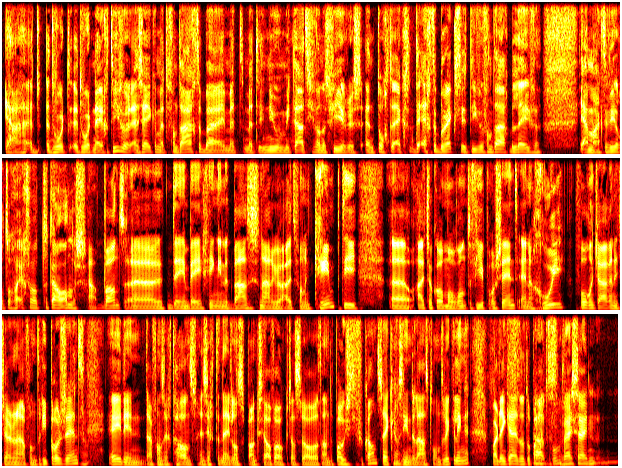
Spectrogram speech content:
ja, het, het, wordt, het wordt negatiever. En zeker met vandaag erbij, met, met die nieuwe mutatie van het virus... en toch de, de echte brexit die we vandaag beleven... ja, maakt de wereld toch echt wel totaal anders. Ja, want uh, DNB ging in het basisscenario uit van een krimp... die uh, uit zou komen rond de 4% en een groei volgend jaar en het jaar daarna van 3 ja. Edin, daarvan zegt Hans en zegt de Nederlandse Bank zelf ook... dat is wel wat aan de positieve kant, zeker gezien de laatste ontwikkelingen. Waar denk jij dat het op nou, uitkomt? Wij zijn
